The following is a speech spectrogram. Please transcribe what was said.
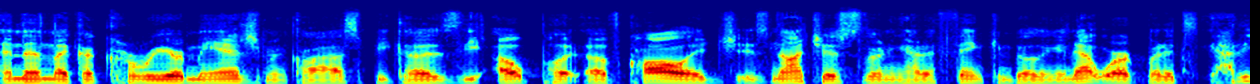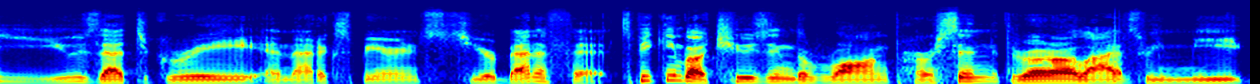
and then like a career management class because the output of college is not just learning how to think and building a network, but it's how do you use that degree and that experience to your benefit. Speaking about choosing the wrong person, throughout our lives, we meet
